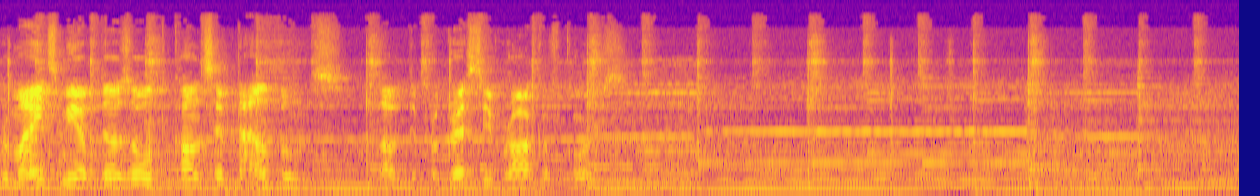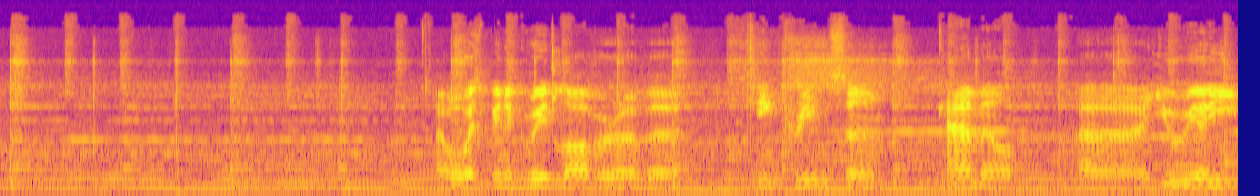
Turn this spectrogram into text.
Reminds me of those old concept albums of the progressive rock, of course. I've always been a great lover of uh, King Crimson, Camel, uh, Heep,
